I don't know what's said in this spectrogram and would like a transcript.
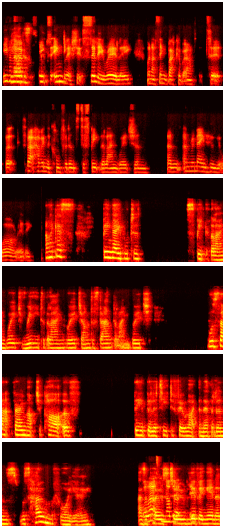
Even yeah, though everyone speaks English, it's silly, really when I think back about it. But it's about having the confidence to speak the language and and and remain who you are, really. And I guess being able to speak the language, read the language, understand the language, was that very much a part of the ability to feel like the Netherlands was home for you? as well, opposed another, to living in a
